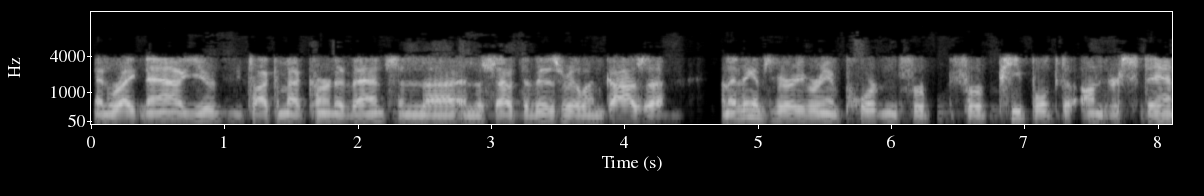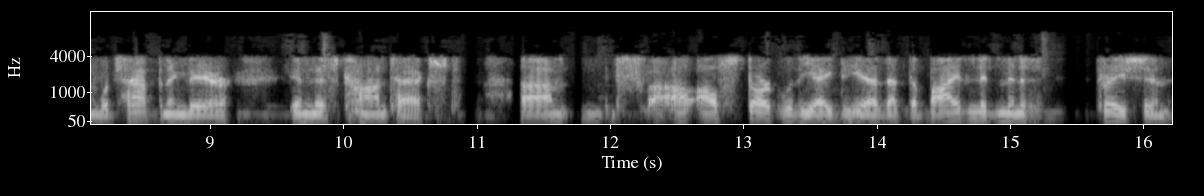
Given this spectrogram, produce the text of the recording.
And right now, you're, talking about current events in uh, in the south of Israel and Gaza, and I think it's very very important for for people to understand what's happening there in this context. Um, I'll, I'll start with the idea that the Biden administration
